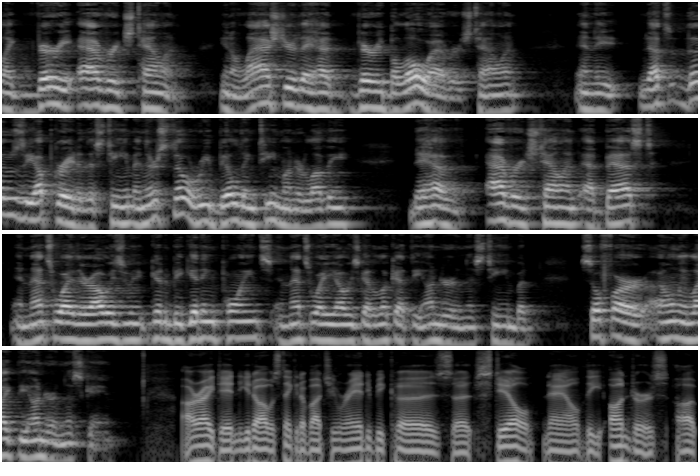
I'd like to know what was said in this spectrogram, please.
like very average talent you know, last year they had very below average talent, and the that's that was the upgrade of this team, and they're still a rebuilding team under Lovie. They have average talent at best, and that's why they're always going to be getting points, and that's why you always got to look at the under in this team. But so far, I only like the under in this game. All right, and you know I was thinking about you, Randy, because uh, still now the unders uh,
